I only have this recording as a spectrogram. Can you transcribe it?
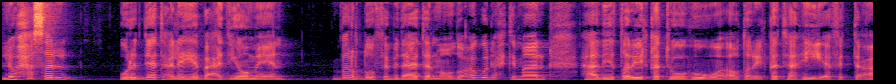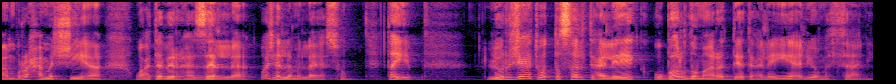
لو حصل ورديت علي بعد يومين برضو في بداية الموضوع أقول احتمال هذه طريقته هو أو طريقتها هي في التعامل راح أمشيها وأعتبرها زلة وجل من لا يسهم طيب لو رجعت واتصلت عليك وبرضو ما رديت علي اليوم الثاني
